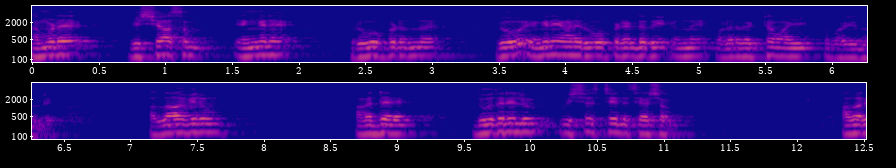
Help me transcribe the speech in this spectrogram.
നമ്മുടെ വിശ്വാസം എങ്ങനെ രൂപപ്പെടുന്ന രൂ എങ്ങനെയാണ് രൂപപ്പെടേണ്ടത് എന്ന് വളരെ വ്യക്തമായി പറയുന്നുണ്ട്. അള്ളാഹുവിലും അവന്റെ ദൂതരിലും വിശ്വസിച്ചതിന് ശേഷം അവർ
